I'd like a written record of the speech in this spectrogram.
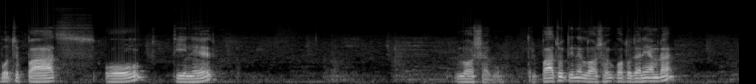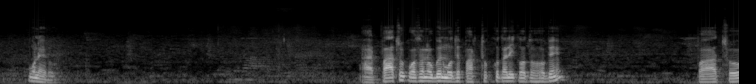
বলছে পাঁচ ও তিনের লসাগু। তাহলে পাঁচ ও তিনের লসাগু কত জানি আমরা? পনেরো। আর পাঁচ ও পঁচানব্বইয়ের মধ্যে পার্থক্য তালিকা কত হবে? পাঁচ ও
